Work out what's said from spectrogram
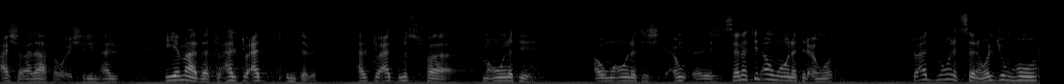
عشر ألاف أو عشرين ألف هي ماذا هل تعد انتبه هل تعد نصف مؤونته أو مؤونة سنة أو مؤونة العمر؟ تعد مؤونة سنة. والجمهور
